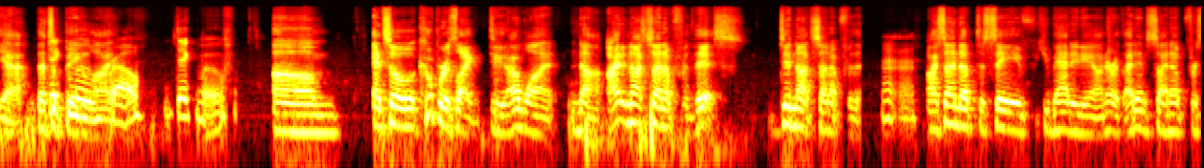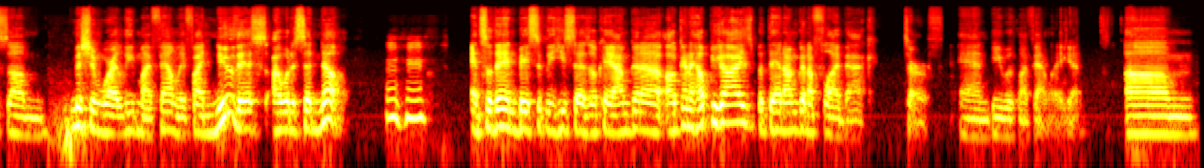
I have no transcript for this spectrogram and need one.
Yeah, that's Dick a big move, lie. bro. Dick move. Um, and so Cooper is like, dude, I want, nah, I did not sign up for this. Did not sign up for this. Mm-mm. I signed up to save humanity on Earth. I didn't sign up for some mission where I leave my family. If I knew this, I would have said no. hmm And so then basically he says, okay, I'm gonna, I'm gonna help you guys, but then I'm gonna fly back to Earth and be with my family again. Um,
